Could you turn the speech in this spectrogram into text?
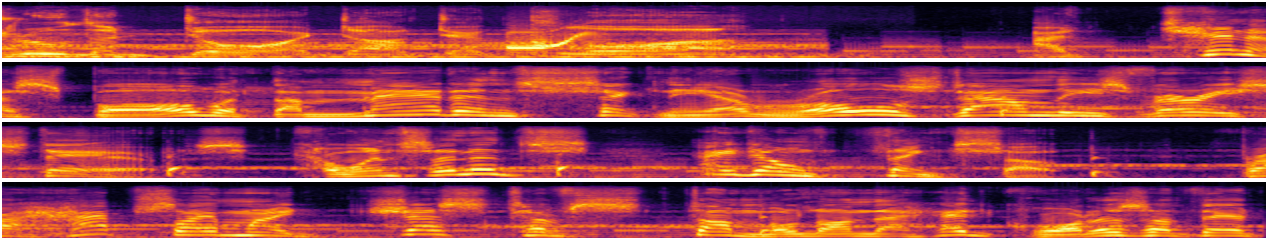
through the door, Dr. Claw. A tennis ball with the mad insignia rolls down these very stairs. Coincidence? I don't think so. Perhaps I might just have stumbled on the headquarters of their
